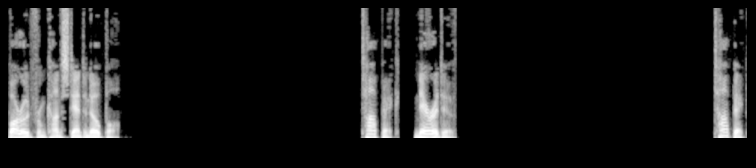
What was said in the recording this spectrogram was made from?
borrowed from Constantinople. Topic: Narrative. Topic:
